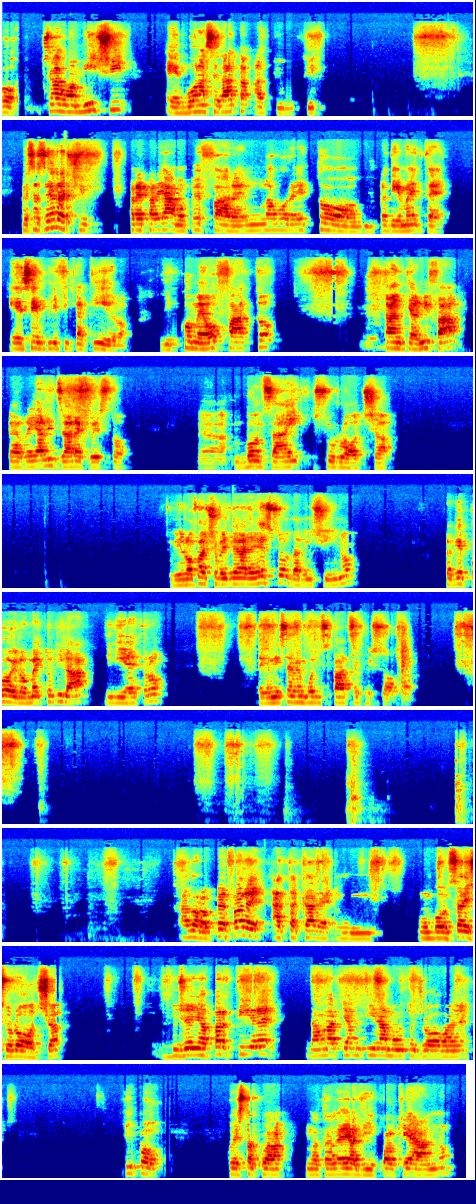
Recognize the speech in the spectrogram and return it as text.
Boh, ciao amici e buona serata a tutti. Questa sera ci prepariamo per fare un lavoretto praticamente esemplificativo di come ho fatto tanti anni fa per realizzare questo eh, bonsai su roccia. Vi lo faccio vedere adesso da vicino perché poi lo metto di là, di dietro, perché mi serve un po' di spazio qui sopra. Allora, per fare attaccare un, un bonsai su roccia, bisogna partire da una piantina molto giovane, tipo questa qua, una talea di qualche anno,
